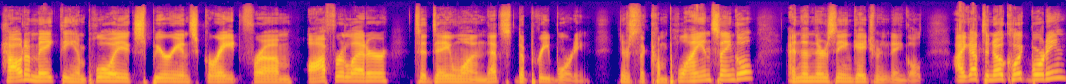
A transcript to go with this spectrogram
how to make the employee experience great from offer letter to day one. That's the preboarding. There's the compliance angle, and then there's the engagement angle. I got to know clickboarding.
